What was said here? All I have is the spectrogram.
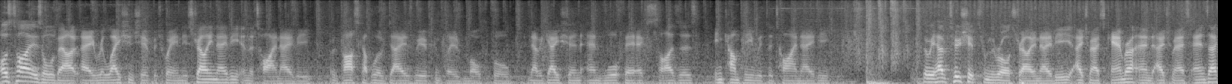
AusThai is all about a relationship between the Australian Navy and the Thai Navy. Over the past couple of days we have completed multiple navigation and warfare exercises in company with the Thai Navy. So we have two ships from the Royal Australian Navy, HMAS Canberra and HMAS Anzac,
